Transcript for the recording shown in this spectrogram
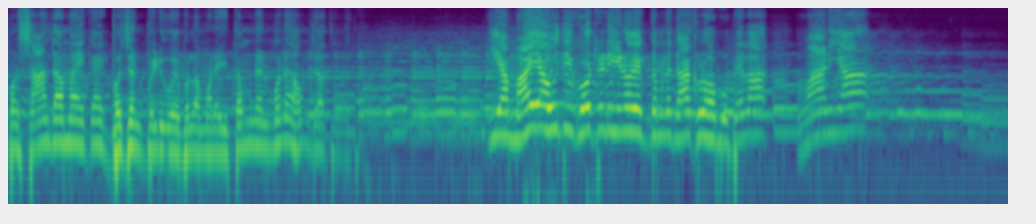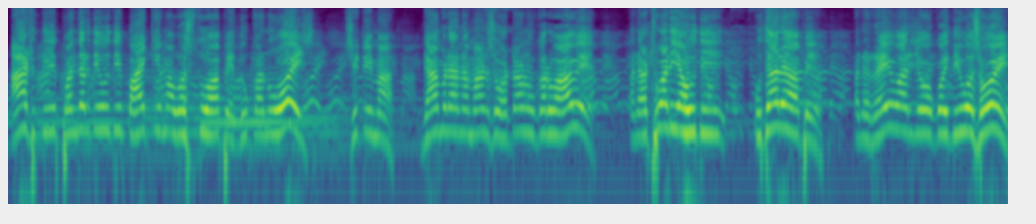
પણ સાંધામાં કંઈક ભજન પડ્યું હોય ભલા મળે એ તમને મને સમજાતું નથી. ઈ આ માયા સુધી ગોઠડી, એનો એક તમને દાખલો આપું. પેલા વાણિયા આઠ દી, પંદર દી સુધી બાકીમાં વસ્તુ આપે. દુકાનો હોય સિટીમાં. ગામડાના માણસો હટાણું કરવા આવે અને અઠવાડિયા સુધી ઉધારે આપે. અને રવિવાર જેવો કોઈ દિવસ હોય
